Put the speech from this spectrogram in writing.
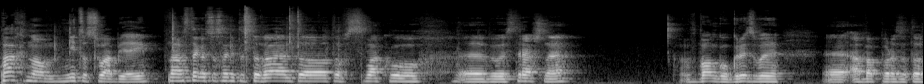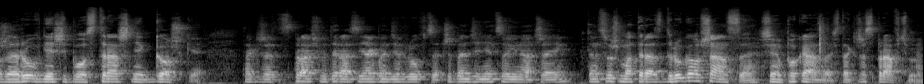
Pachną nieco słabiej. No ale z tego co sobie testowałem, to, to w smaku e, były straszne. W bągu gryzły, e, a w waporyzatorze również było strasznie gorzkie. Także sprawdźmy teraz jak będzie w lufce, czy będzie nieco inaczej. Ten susz ma teraz drugą szansę się pokazać, także sprawdźmy.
